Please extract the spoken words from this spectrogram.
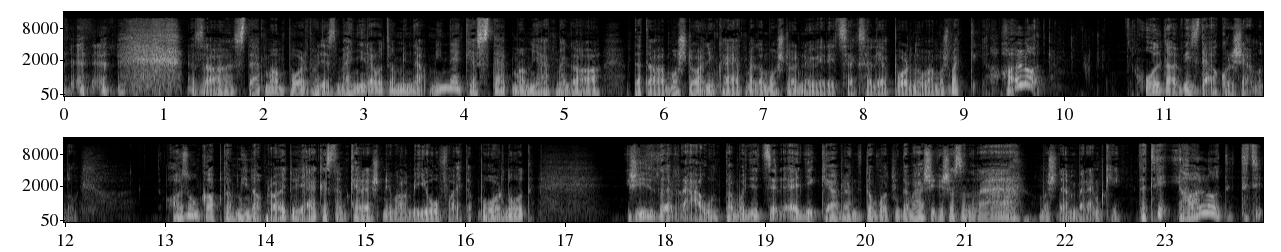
ez a stepmom port, hogy ez mennyire ott van minden, mindenki a stepmomját, meg a, tehát a mosto anyukáját, meg a mosto nővérét szexeli a pornóban. Most meg, hallod? Oldalvíz, de akkor is elmondom. Azon kaptam minap rajta, hogy elkezdtem keresni valami jófajta pornót, és így ráuntam, hogy egyszer egyik kiábrándító volt, mint a másik, és azt mondom, á, most nem verem ki. Tehát hallod? Tehát,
